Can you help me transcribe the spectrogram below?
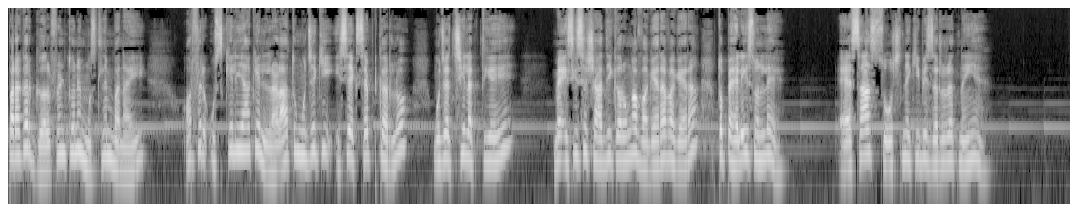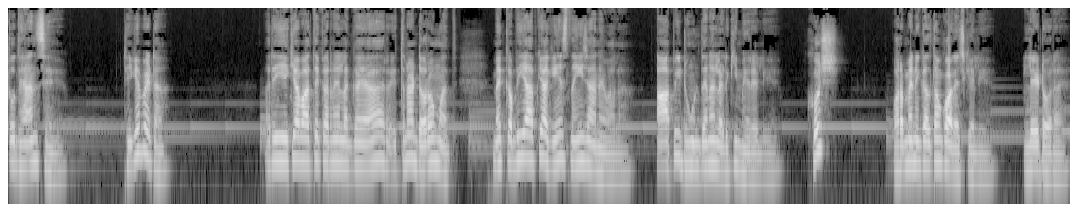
पर अगर गर्लफ्रेंड तूने मुस्लिम बनाई, और फिर उसके लिए आके लड़ा तू मुझे कि इसे एक्सेप्ट कर लो, मुझे अच्छी लगती है ये। मैं इसी से शादी करूँगा, वगैरह वगैरह तो पहले ही सुन ले। ऐसा सोचने की भी ज़रूरत नहीं है। तो ध्यान से, ठीक है बेटा? अरे, ये क्या बातें करने लग गया यार? इतना डरो मत। मैं कभी आपके अगेंस्ट नहीं जाने वाला। आप ही ढूंढ देना लड़की मेरे लिए। खुश? और मैं निकलता हूँ कॉलेज के लिए। लेट हो रहा है।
